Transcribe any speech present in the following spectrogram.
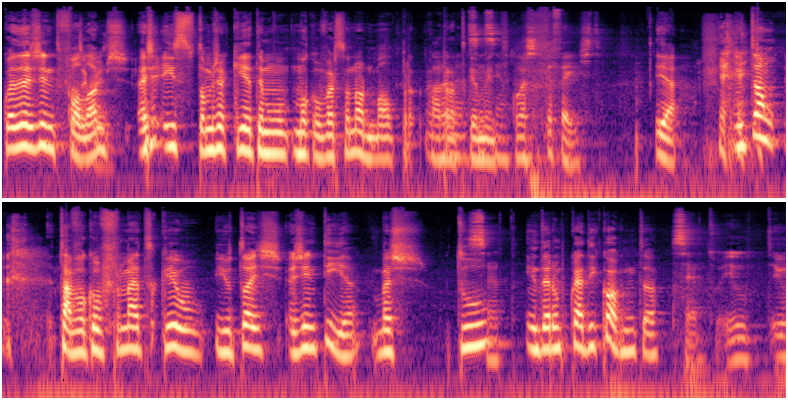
Quando a gente falamos, a gente- isso, estamos aqui a ter uma, uma conversa normal, pra- Claramente, praticamente. sim, sim. Conversa de café isto. Yeah. Então, estava confirmado que eu e o Teix a gente ia, mas tu Certo. ainda era um bocado incógnita. Certo. Eu, eu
